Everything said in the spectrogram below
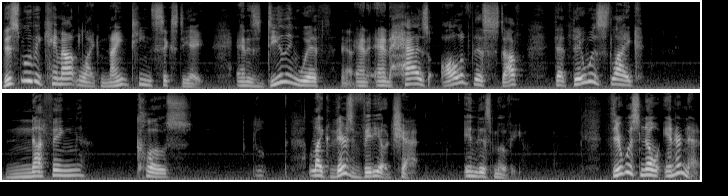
This movie came out in like 1968 and is dealing with Yeah. and and has all of this stuff that there was like nothing close like there's video chat in this movie. There was no internet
